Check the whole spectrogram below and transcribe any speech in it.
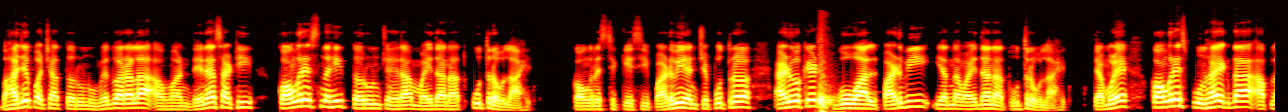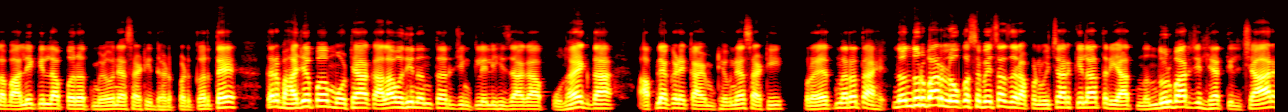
भाजपच्या तरुण उमेदवाराला आव्हान देण्यासाठी काँग्रेसनंही तरुण चेहरा मैदानात उतरवला आहे. काँग्रेसचे के सी पाडवी यांचे पुत्र ॲडव्होकेट गोवाल पाडवी यांना मैदानात उतरवलं आहे. त्यामुळे काँग्रेस पुन्हा एकदा आपला बालेकिल्ला परत मिळवण्यासाठी धडपड करते. तर भाजप मोठ्या कालावधीनंतर जिंकलेली ही जागा पुन्हा एकदा आपल्याकडे कायम ठेवण्यासाठी प्रयत्नरत आहे. नंदुरबार लोकसभेचा जर आपण विचार केला तर यात नंदुरबार जिल्ह्यातील चार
